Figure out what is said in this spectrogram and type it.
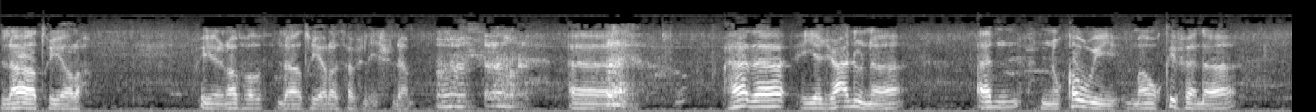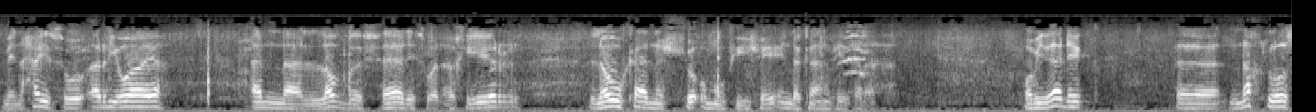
لا طيرة. في لفظ لا طيرة في الإسلام. آه هذا يجعلنا أن نقوي موقفنا من حيث الرواية أن اللفظ الثالث والأخير لو كان الشؤم في شيء لكان في ثلاثة. وبذلك آه، نخلص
